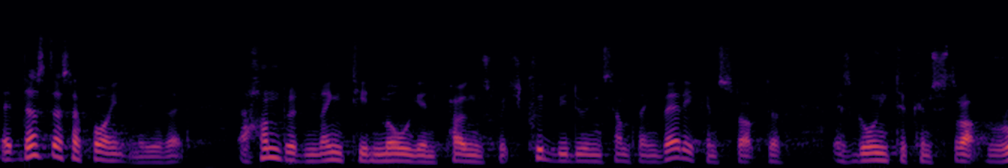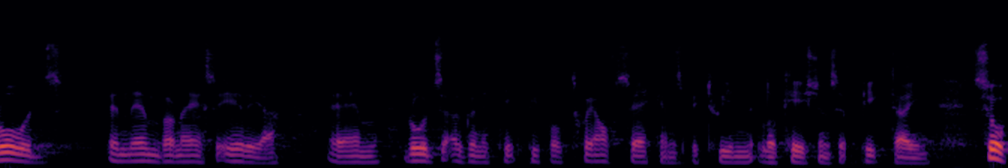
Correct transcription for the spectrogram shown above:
it does disappoint me that £119 million, pounds, which could be doing something very constructive, is going to construct roads in the Inverness area um, roads that are going to take people 12 seconds between locations at peak time. So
